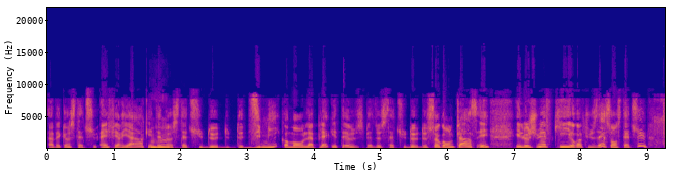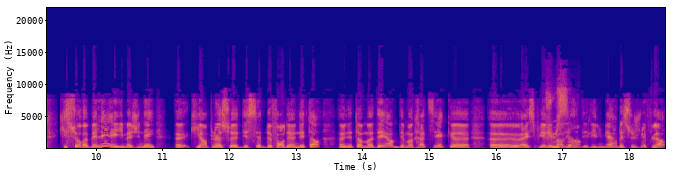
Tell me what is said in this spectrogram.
avec un statut inférieur, qui était mm-hmm. un statut de, de, de dhimmi, comme on l'appelait, qui était une espèce de statut de, de seconde classe et, et et le juif qui refusait son statut, qui se rebellait, et imaginez, euh, qui en plus euh, décide de fonder un État, un État moderne, démocratique, euh, inspiré par les idées des Lumières, ben ce juif-là,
